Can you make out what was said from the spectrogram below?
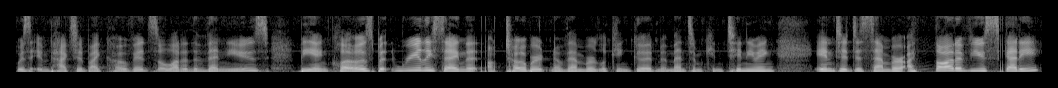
was impacted by COVID. So a lot of the venues being closed, but really saying that October, November looking good, momentum continuing into December. I thought of you, Scotty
